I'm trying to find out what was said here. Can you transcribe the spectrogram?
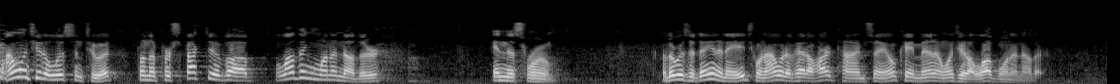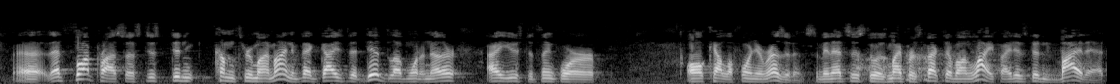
I want you to listen to it from the perspective of loving one another in this room. There was a day and an age when I would have had a hard time saying, okay, men, I want you to love one another. Uh, that thought process just didn't come through my mind. In fact, guys that did love one another, I used to think were all California residents. I mean, that's just was my perspective on life. I just didn't buy that.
